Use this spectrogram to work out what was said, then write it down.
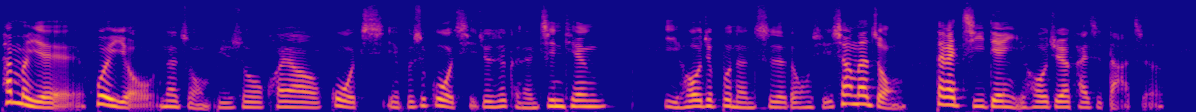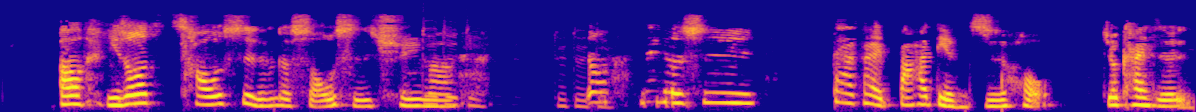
他们也会有那种，比如说快要过期，也不是过期，就是可能今天以后就不能吃的东西，像那种大概几点以后就会开始打折。哦，你说超市的那个熟食区吗？对对对，对对对。那那个是大概八点之后就开始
